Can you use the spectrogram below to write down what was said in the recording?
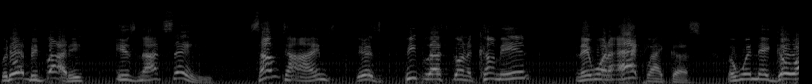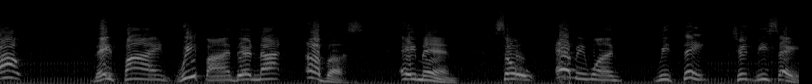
but everybody is not saved. Sometimes there's people that's going to come in and they want to act like us. But when they go out, they find, we find they're not of us. Amen. So everyone we think should be saved.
